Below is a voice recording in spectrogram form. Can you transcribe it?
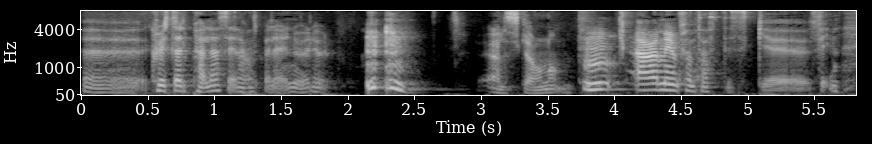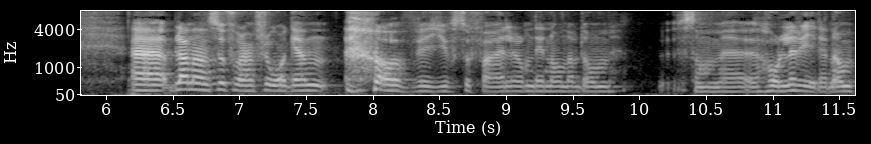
Eh, Crystal Palace är det han spelar i nu, eller hur? Älskar honom. Mm, äh, han är en fantastisk eh, fin. Eh, bland annat så får han frågan av Josefa, eller om det är någon av dem som eh, håller i den, om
